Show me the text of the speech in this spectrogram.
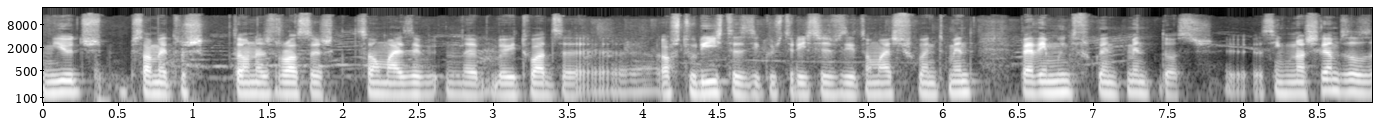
miúdos, principalmente os que estão nas roças que são mais habituados a, aos turistas e que os turistas visitam mais frequentemente, pedem muito frequentemente doces. Assim que nós chegamos, eles,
